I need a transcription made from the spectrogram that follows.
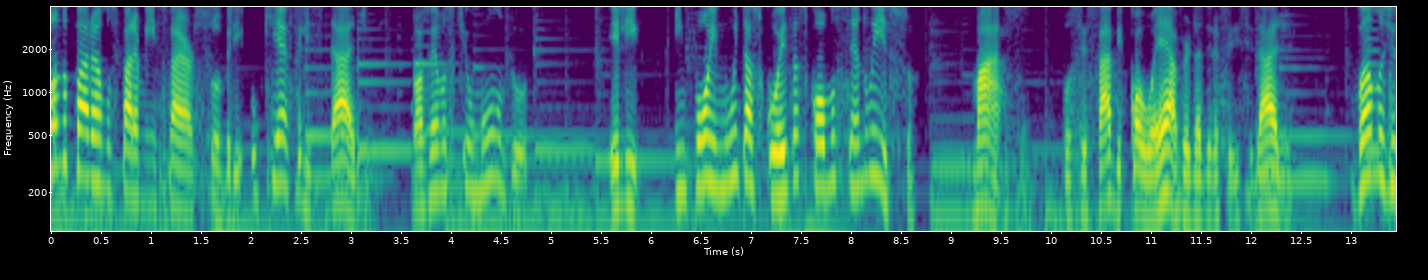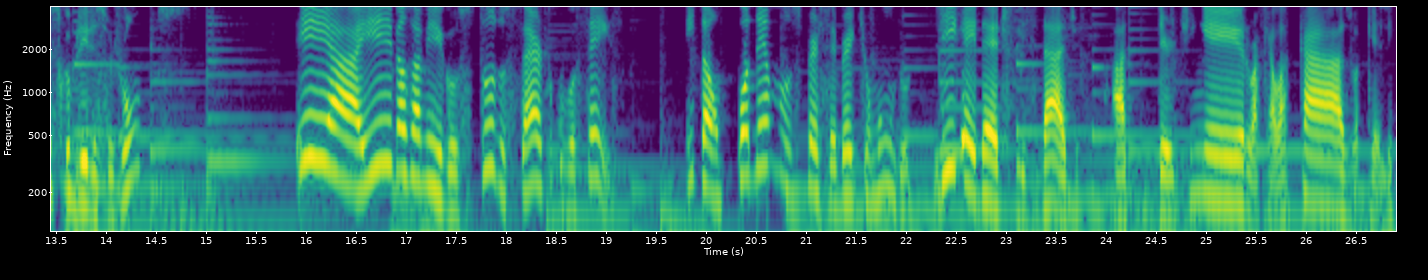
Quando paramos para pensar sobre o que é felicidade, nós vemos que o mundo ele impõe muitas coisas como sendo isso. Mas você sabe qual é a verdadeira felicidade? Vamos descobrir isso juntos? E aí, meus amigos, tudo certo com vocês? Então, podemos perceber que o mundo liga a ideia de felicidade a ter dinheiro, aquela casa, aquele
